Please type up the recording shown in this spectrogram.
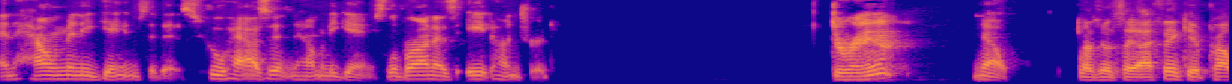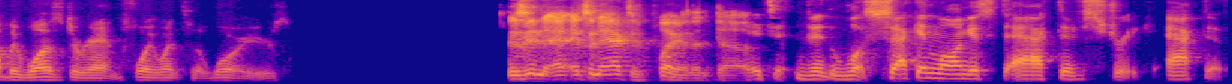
and how many games it is? Who has it and how many games? LeBron has 800. Durant. No. I was gonna say I think it probably was Durant before he went to the Warriors. Is an it's an active player then duh. It's the second longest active streak. Active.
